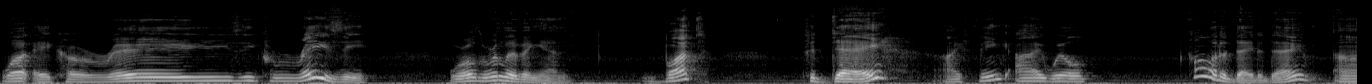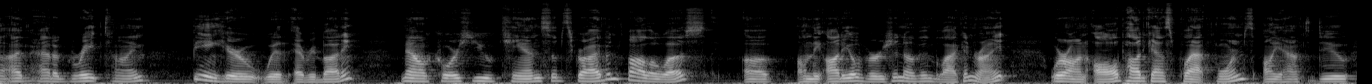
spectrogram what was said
What a crazy, crazy world we're living in. But today, I think I will call it a day today. Uh, I've had a great time being here with everybody. Now, of course, you can subscribe and follow us uh, on the audio version of In Black and Right. We're on all podcast platforms. All you have to do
